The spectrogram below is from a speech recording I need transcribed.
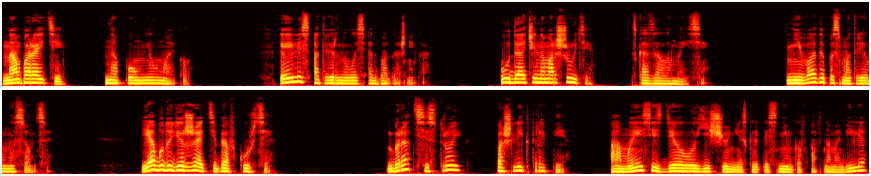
«Нам пора идти», — напомнил Майкл. Элис отвернулась от багажника. «Удачи на маршруте», — сказала Мэйси. Невада посмотрел на солнце. «Я буду держать тебя в курсе». Брат с сестрой пошли к тропе, а Мэйси сделала еще несколько снимков автомобиля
